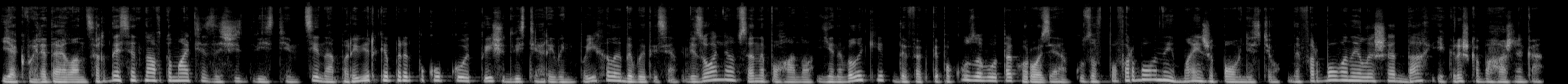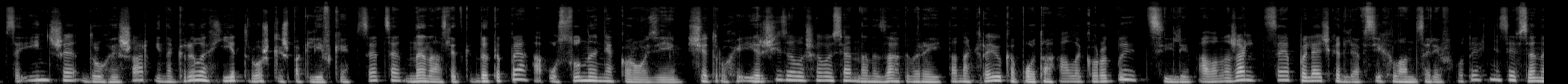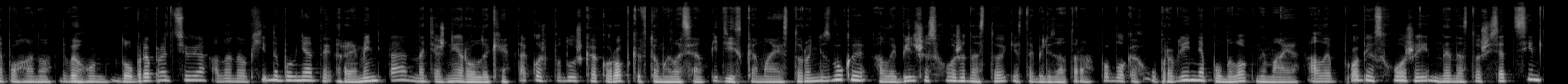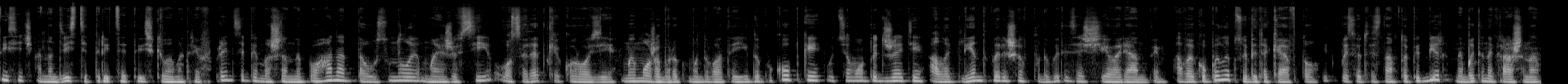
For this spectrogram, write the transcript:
Як виглядає Lancer 10 на автоматі за 6200. Ціна перевірки перед покупкою 1200 гривень. Поїхали дивитися. Візуально все непогано. Є невеликі дефекти по кузову та корозія. Кузов пофарбований майже повністю. Не фарбований лише дах і кришка багажника. Все інше другий шар, і на крилах є трошки шпаклівки. Все це не наслідки ДТП, а усунення корозії. Ще трохи іржі залишилося на низах дверей та на краю капота, але короби цілі. Але на жаль, це пилячка для всіх ланцерів. По техніці все непогано. Двигун добре працює, але необхідно поміняти ремінь та натяжні ролики. Також подушка коробки втомилася. Підвізка має сторонні звуки, але більше схоже на стойки стабілізатора. По блоках управління помилок немає, але пробіг схожий не на 167 тисяч, а на 230 тисяч кілометрів. В принципі, машина непогана та усунули майже всі осередки корозії. Ми можемо рекомендувати їх до покупки у цьому бюджеті, але клієнт вирішив подивитися ще варіанти. А ви купили б собі таке авто? Підписуйтесь на автопідбір, не бити не крашена.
